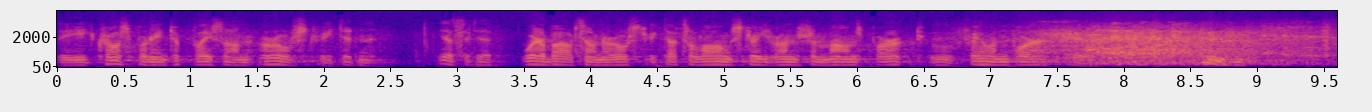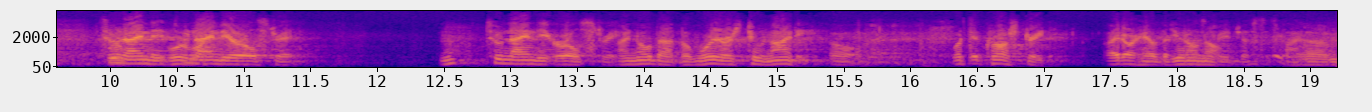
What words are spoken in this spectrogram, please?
the cross burning took place on Earl Street, didn't it? Yes, it did. Whereabouts on Earl Street? That's a long street, runs from Mounds Park to Phalen Park. Uh, 290, 290 Earl Street. Hmm? 290 Earl Street. I know that, but where is 290? Oh, What's the cross street? I don't have the You don't know. street, Justice. Um,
